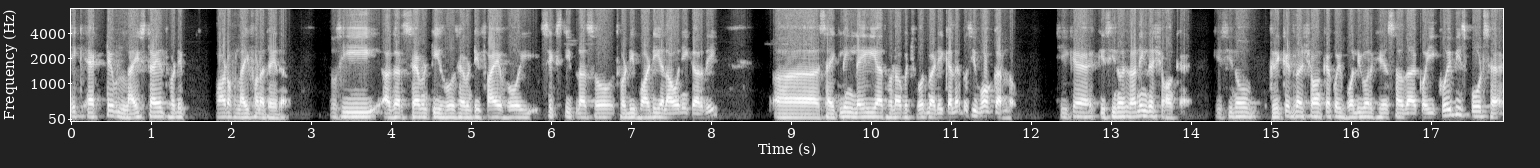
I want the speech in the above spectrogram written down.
ਇੱਕ ਐਕਟਿਵ ਲਾਈਫ ਸਟਾਈਲ ਤੁਹਾਡੀ ਪਾਰਟ ਆਫ ਲਾਈਫ ਹੋਣਾ ਚਾਹੀਦਾ ਤੁਸੀਂ ਅਗਰ 70 ਹੋ 75 ਹੋ 60 ਪਲੱਸ ਹੋ ਤੁਹਾਡੀ ਬਾਡੀ ਅਲਾਉ ਨਹੀਂ ਕਰਦੀ ਸਾਈਕਲਿੰਗ ਲਈ ਜਾਂ ਥੋੜਾ ਕੁਝ ਹੋਰ ਮੈਡੀਕਲ ਹੈ, ਤੁਸੀਂ ਵਾਕ ਕਰ ਲਓ। ਠੀਕ ਹੈ? ਕਿਸੇ ਨੂੰ ਰਨਿੰਗ ਦਾ ਸ਼ੌਕ ਹੈ, ਕਿਸੇ ਨੂੰ ਕ੍ਰਿਕਟ ਦਾ ਸ਼ੌਕ ਹੈ, ਕੋਈ ਵਾਲੀਬਾਲ ਖੇਡ ਸਕਦਾ, ਕੋਈ ਕੋਈ ਵੀ ਸਪੋਰਟਸ ਹੈ,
